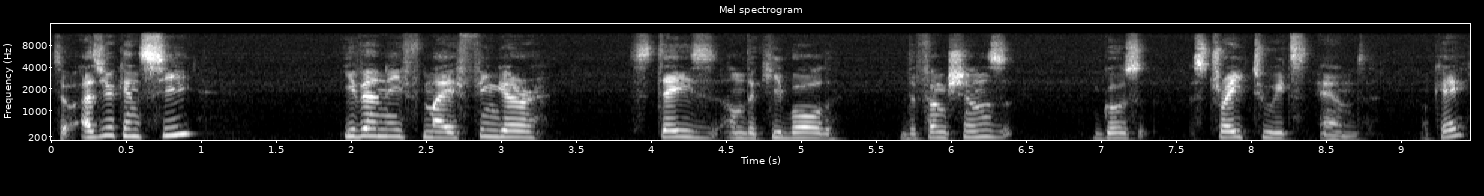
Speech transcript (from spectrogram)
So as you can see, even if my finger stays on the keyboard, the functions goes straight to its end, okay?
